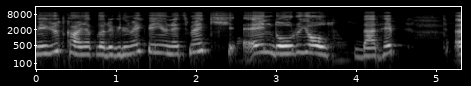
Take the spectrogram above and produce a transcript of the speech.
mevcut kaynakları bilmek ve yönetmek en doğru yol der hep. E,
